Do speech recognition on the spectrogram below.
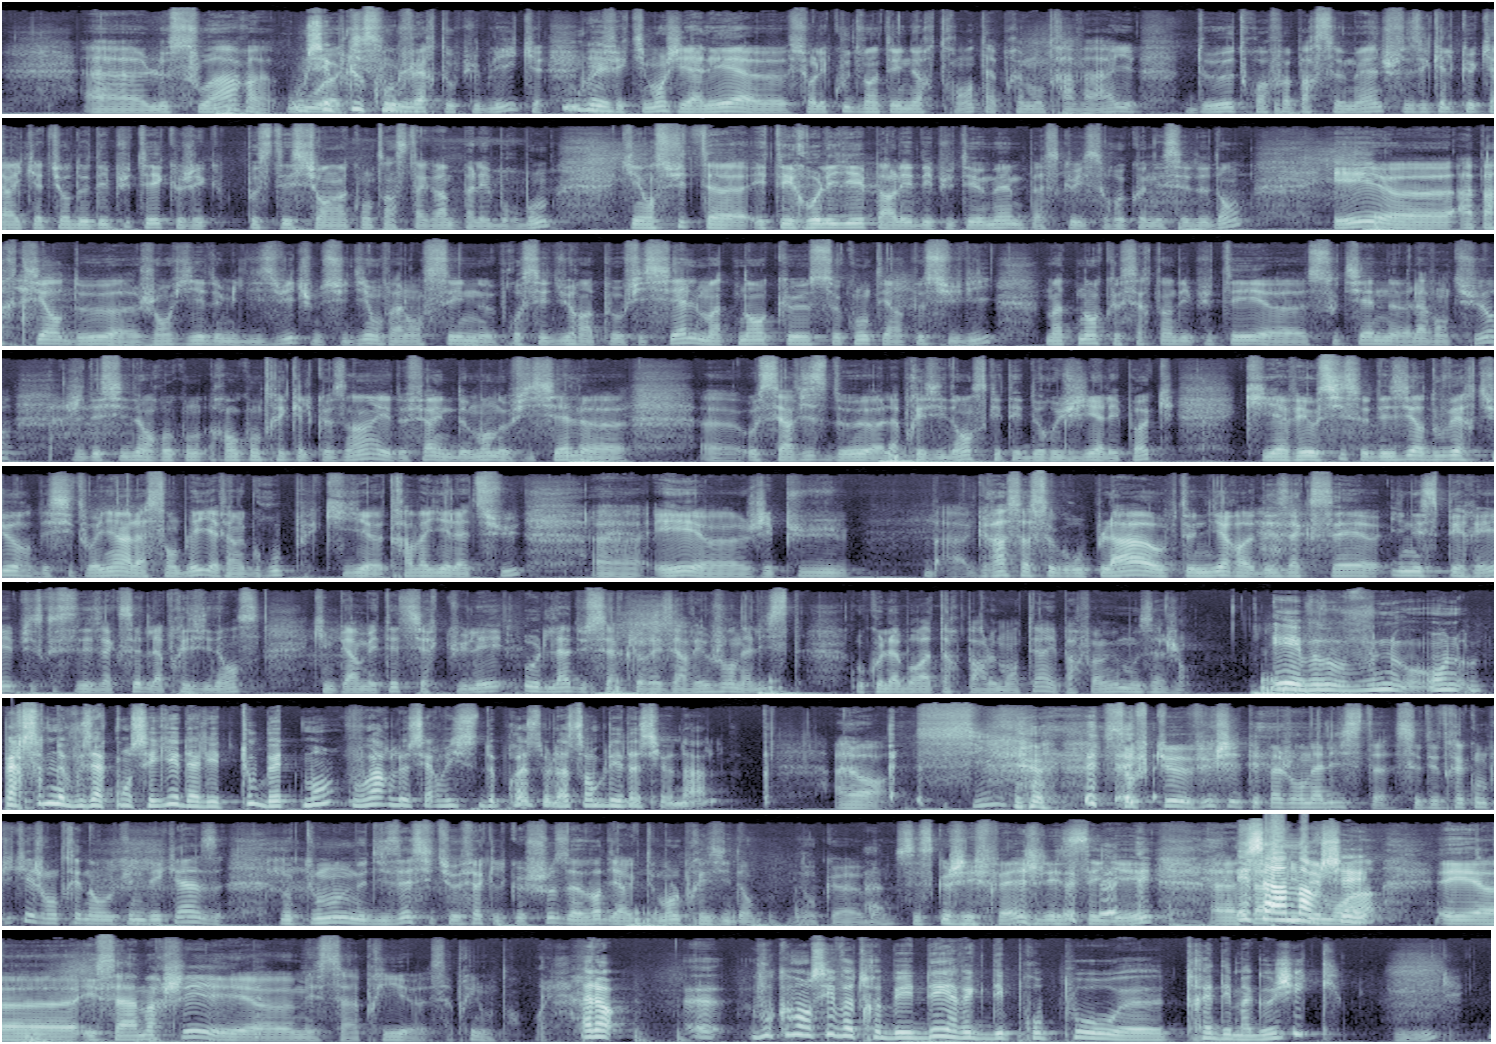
Euh, le soir ou euh, qui sont ouvertes au public. effectivement, j'y allais euh, sur les coups de 21h30 après mon travail, deux, trois fois par semaine. Je faisais quelques caricatures de députés que j'ai postées sur un compte Instagram Palais Bourbon, qui ensuite été relayées par les députés eux-mêmes parce qu'ils se reconnaissaient dedans. Et euh, à partir de euh, janvier 2018, je me suis dit on va lancer une procédure un peu officielle. Maintenant que ce compte est un peu suivi, maintenant que certains députés euh, soutiennent l'aventure, j'ai décidé d'en rencontrer quelques-uns et de faire une demande officielle au service de la présidence, qui était de Rugy à l'époque, qui avait aussi ce désir d'ouverture des citoyens à l'Assemblée. Il y avait un groupe qui travaillait là-dessus et j'ai pu bah, grâce à ce groupe-là, obtenir euh, des accès euh, inespérés, puisque c'est des accès de la présidence qui me permettaient de circuler au-delà du cercle réservé aux journalistes, aux collaborateurs parlementaires et parfois même aux agents. Et personne ne vous a conseillé d'aller tout bêtement voir le service de presse de l'Assemblée nationale alors, si, sauf que vu que j'étais pas journaliste, c'était très compliqué, je rentrais dans aucune des cases. Donc tout le monde me disait si tu veux faire quelque chose, va voir directement le président. Donc euh, bon, c'est ce que j'ai fait, j'ai essayé. Euh, et ça, a, marché. Euh, et, ça a marché, mais ça a pris, ça a pris longtemps. Alors, vous commencez votre BD avec des propos très démagogiques. Mmh.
